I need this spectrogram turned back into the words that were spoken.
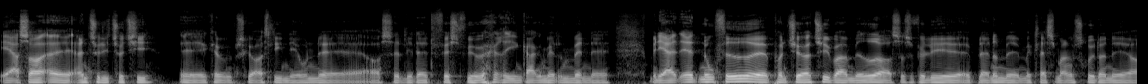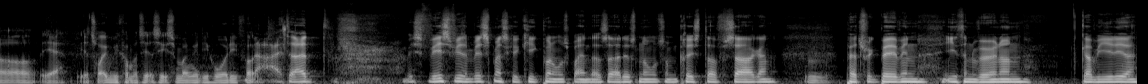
ja, så øh, Anthony Totti øh, kan vi måske også lige nævne, øh, også lidt af et festfyrværkeri en gang imellem, men, øh, men ja, det er nogle fede øh, punchør-typer er med, og så selvfølgelig øh, blandet med, med klassementsrytterne, og ja, jeg tror ikke, vi kommer til at se så mange af de hurtige folk. Nej, der er, hvis, hvis, hvis, hvis man skal kigge på nogle sprinter, så er det sådan nogen som Christoph Sagan, mm. Patrick Bevin, Ethan Vernon, Gaviria.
